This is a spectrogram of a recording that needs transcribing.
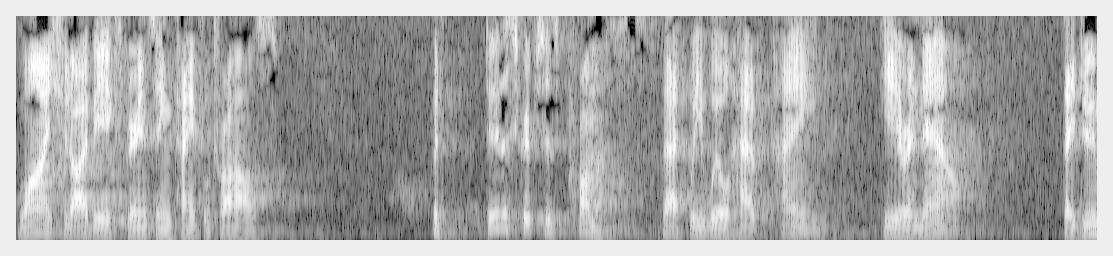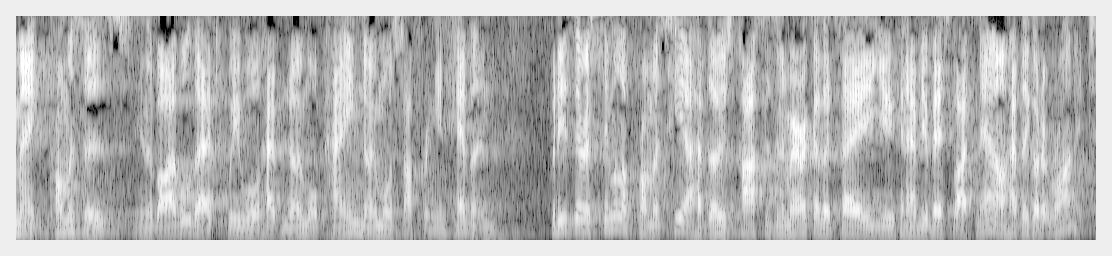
Why should I be experiencing painful trials? But do the scriptures promise that we will have pain here and now? They do make promises in the Bible that we will have no more pain, no more suffering in heaven. But is there a similar promise here? Have those pastors in America that say you can have your best life now, have they got it right?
